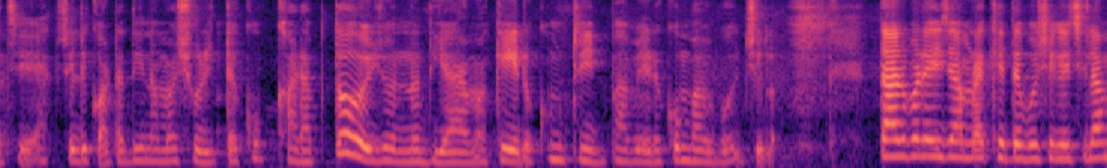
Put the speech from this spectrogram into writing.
আছে। অ্যাকচুয়ালি কটা দিন আমার শরীরটা খুব খারাপ তো, ওই জন্য দিয়া আমাকে এরকম ট্রিটভাবে এরকমভাবে বলছিল। তারপরে এই যে আমরা খেতে বসে গেছিলাম,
